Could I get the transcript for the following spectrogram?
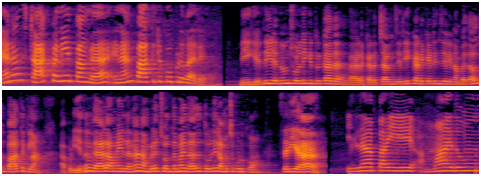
நேரம் ஸ்டார்ட் பண்ணியிருப்பாங்க. என்னன்னு பார்த்துட்டு கூப்பிடுவாரு. நீ எது எதுவும் சொல்லிக்கிட்டு இருக்காத. வேலை கிடைச்சாலும் சரி கிடைக்கட்டும் சரி நம்ம ஏதாவது பார்த்துக்கலாம். அப்படி எதுவும் வேலை அமையலைன்னா நம்மளே சொந்தமாக ஏதாவது தொழில் அமைச்சு கொடுப்போம். சரியா? இல்ல அப்பாயி அம்மா எதுவும்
